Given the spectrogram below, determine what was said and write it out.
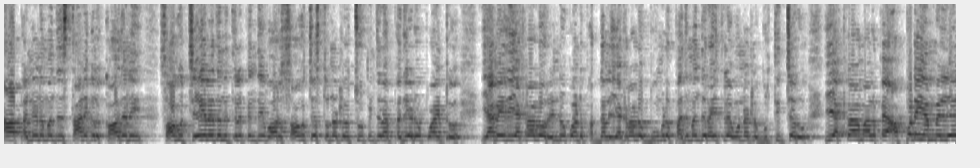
ఆ పన్నెండు మంది స్థానికులు కాదని సాగు చేయలేదని తెలిపింది. వారు సాగు చేస్తున్నట్లు చూపించిన పదిహేడు పాయింట్ యాభై ఐదు ఎకరాల్లో రెండు పాయింట్ పద్నాలుగు ఎకరాల్లో భూములు పది మంది రైతులే ఉన్నట్లు గుర్తించారు. ఈ అక్రమాలపై అప్పటి ఎమ్మెల్యే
